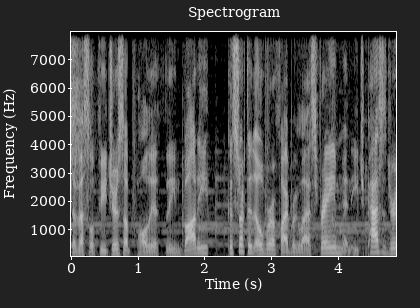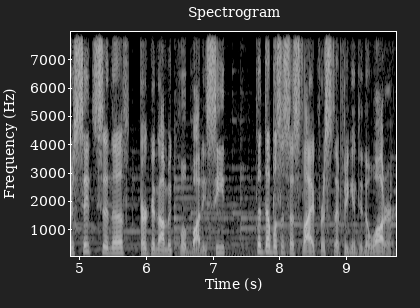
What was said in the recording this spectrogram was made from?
The vessel features a polyethylene body constructed over a fiberglass frame, and each passenger sits in a ergonomic full-body seat that doubles as a slide for slipping into the water.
